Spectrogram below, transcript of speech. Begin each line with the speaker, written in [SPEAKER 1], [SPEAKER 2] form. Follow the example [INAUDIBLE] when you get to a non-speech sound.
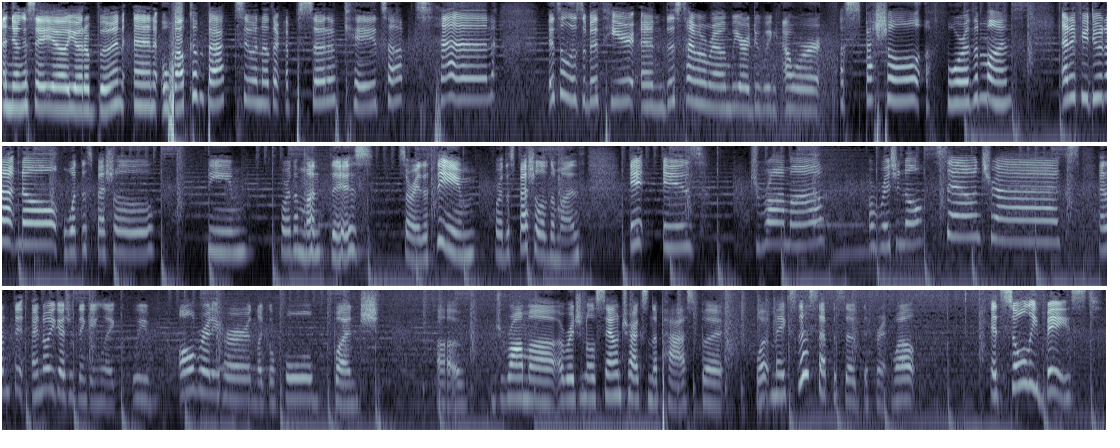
[SPEAKER 1] 안녕하세요, 여러분, and welcome back to another episode of K Top 10. It's Elizabeth here, and this time around we are doing our a special for the month. And if you do not know what the special theme for the month is, sorry, the theme for the special of the month, it is drama original soundtracks. And I'm th- I know you guys are thinking like we've already heard like a whole bunch of drama original soundtracks in the past, but what makes this episode different? Well, it's solely based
